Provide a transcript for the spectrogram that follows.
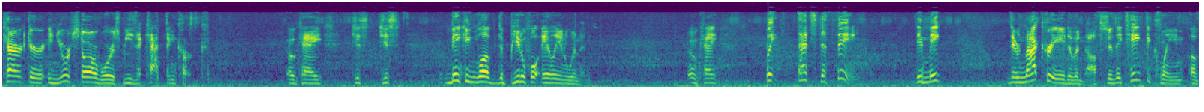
character in your Star Wars be the Captain Kirk. Okay, just just making love to beautiful alien women. Okay, but that's the thing. They make they're not creative enough, so they take the claim of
